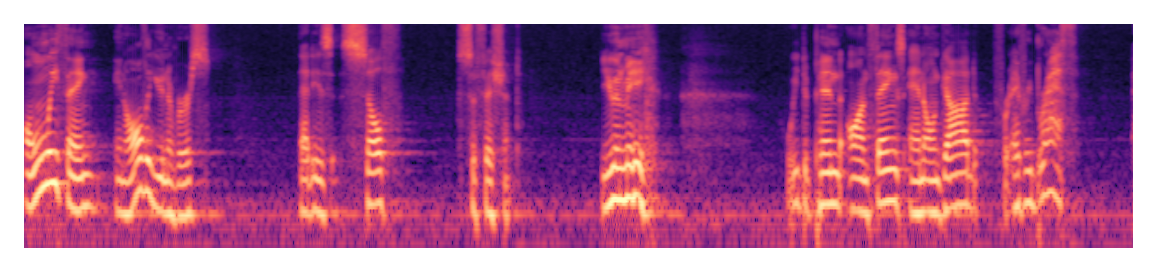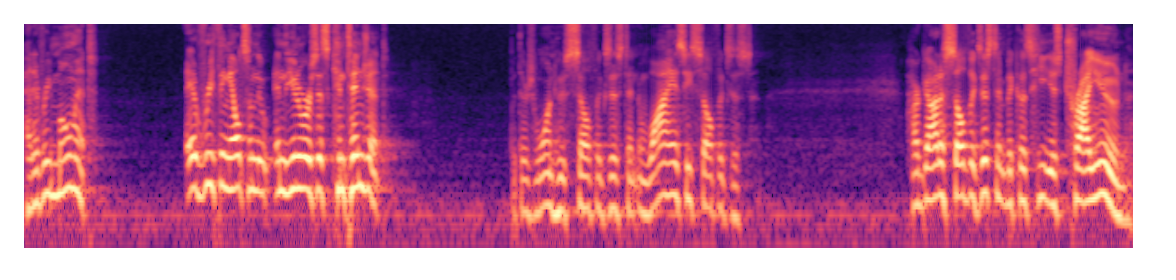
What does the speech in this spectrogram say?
only thing in all the universe that is self sufficient. You and me, we depend on things and on God for every breath, at every moment. Everything else in the, in the universe is contingent. But there's one who's self existent. And why is he self existent? Our God is self existent because he is triune.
